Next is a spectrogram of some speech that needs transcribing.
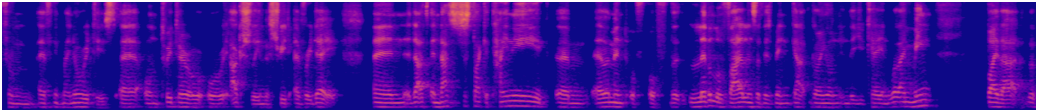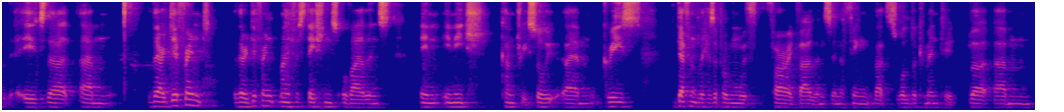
from ethnic minorities uh, on Twitter or, or actually in the street every day and that's and that's just like a tiny um, element of, of the level of violence that has been going on in the UK. And what I mean by that is that um, there are different there are different manifestations of violence in in each country. So um, Greece definitely has a problem with far right violence, and I think that's well documented. But um,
